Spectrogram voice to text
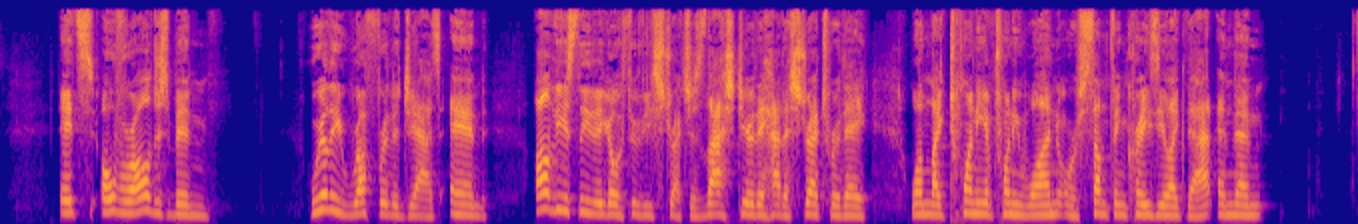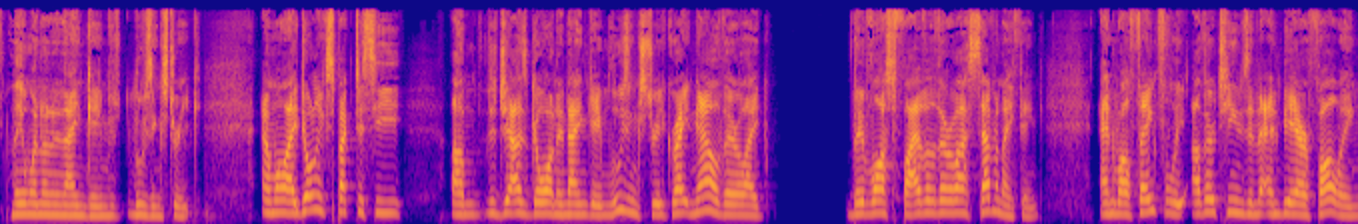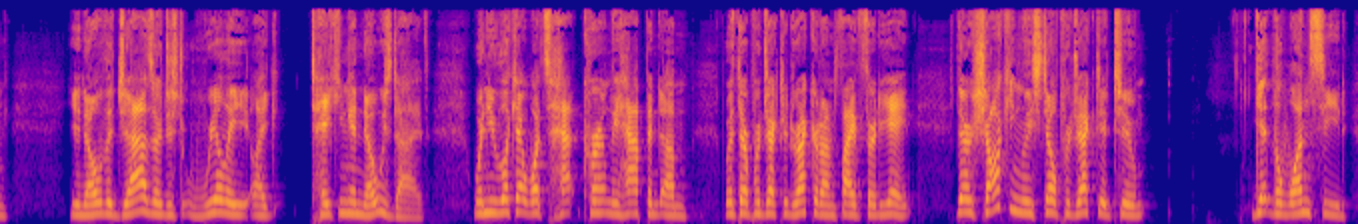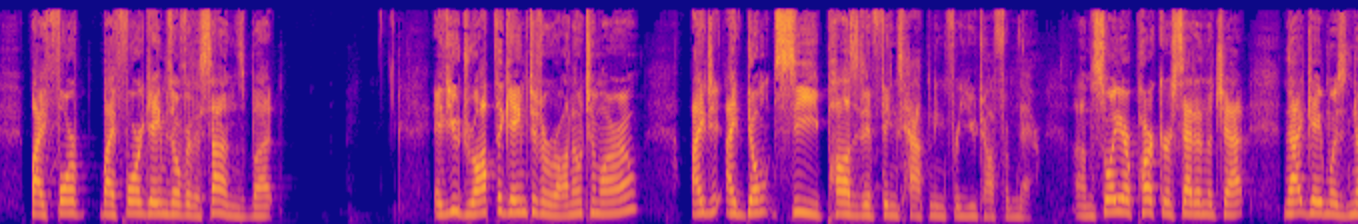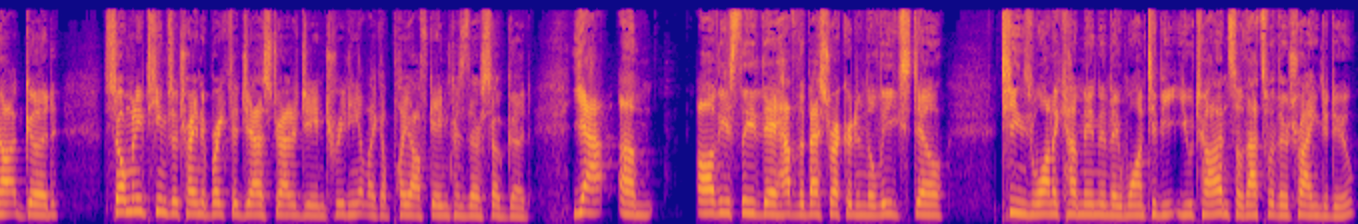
It's overall just been really rough for the Jazz. And obviously, they go through these stretches. Last year, they had a stretch where they won like 20 of 21 or something crazy like that. And then they went on a nine game losing streak. And while I don't expect to see um, the Jazz go on a nine game losing streak. Right now, they're like, they've lost five of their last seven, I think. And while thankfully other teams in the NBA are falling, you know, the Jazz are just really like taking a nosedive. When you look at what's ha- currently happened um, with their projected record on 538, they're shockingly still projected to get the one seed by four by four games over the Suns. But if you drop the game to Toronto tomorrow, I, j- I don't see positive things happening for Utah from there. Um, Sawyer Parker said in the chat that game was not good. So many teams are trying to break the Jazz strategy and treating it like a playoff game because they're so good. Yeah, um, obviously they have the best record in the league still. Teams want to come in and they want to beat Utah, and so that's what they're trying to do.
